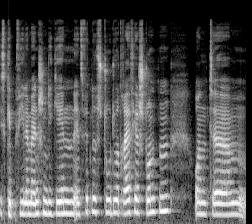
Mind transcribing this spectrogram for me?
Es gibt viele Menschen, die gehen ins Fitnessstudio drei, vier Stunden und ähm,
